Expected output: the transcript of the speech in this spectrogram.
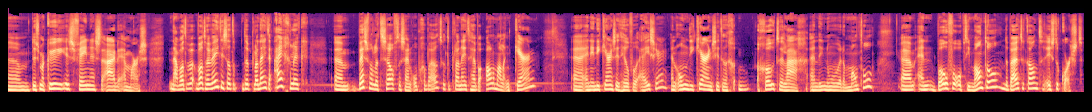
Um, dus Mercurius, Venus, de Aarde en Mars. Nou, wat we, wat we weten is dat de planeten eigenlijk um, best wel hetzelfde zijn opgebouwd. Want de planeten hebben allemaal een kern. Uh, en in die kern zit heel veel ijzer. En om die kern zit een, grote laag en die noemen we de mantel. Um, en bovenop die mantel, de buitenkant, is de korst.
